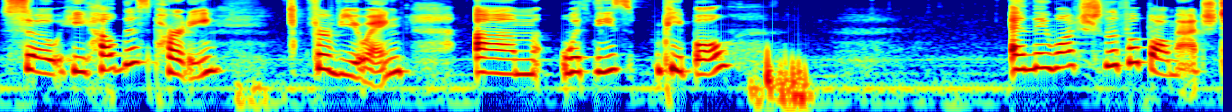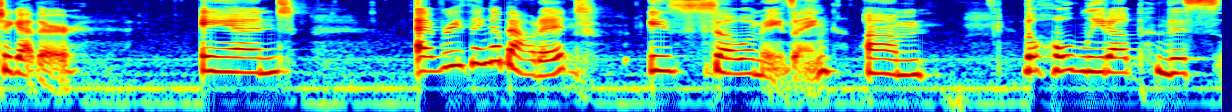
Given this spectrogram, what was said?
So he held this party for viewing um, with these people, and they watched the football match together. And everything about it is so amazing. Um, the whole lead up this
